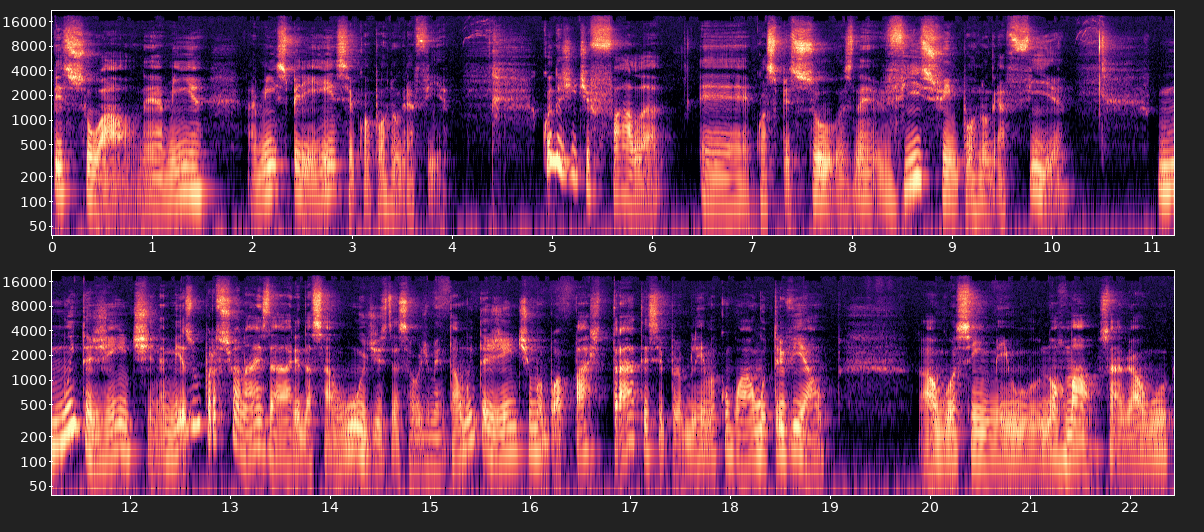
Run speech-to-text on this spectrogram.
pessoal, né? a, minha, a minha experiência com a pornografia. Quando a gente fala é, com as pessoas, né, vício em pornografia, muita gente, né, mesmo profissionais da área da saúde, da saúde mental, muita gente, uma boa parte, trata esse problema como algo trivial, algo assim meio normal, sabe? Algo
